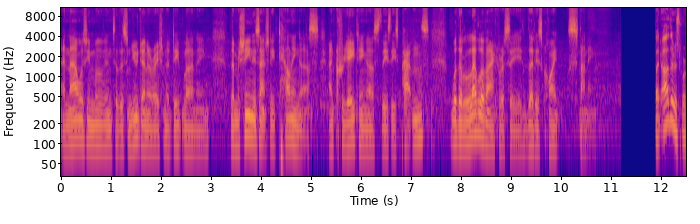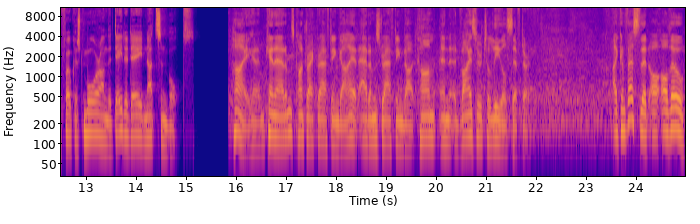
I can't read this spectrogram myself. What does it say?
And now, as we move into this new generation of deep learning, the machine is actually telling us and creating us these, these patterns with a level of accuracy that is quite stunning. but others were focused more on the day to day nuts and bolts. Hi, I'm Ken Adams, contract drafting guy at adamsdrafting.com and advisor to Legal Sifter. I confess that although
